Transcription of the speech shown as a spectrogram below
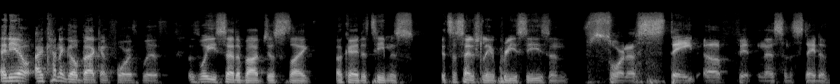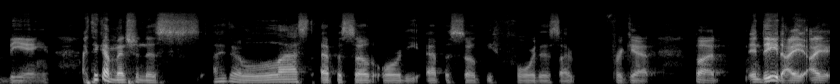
And you know, I kind of go back and forth with with what you said about just like okay, the team is it's essentially a preseason sort of state of fitness and state of being. I think I mentioned this either last episode or the episode before this. I forget, but indeed, I I,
